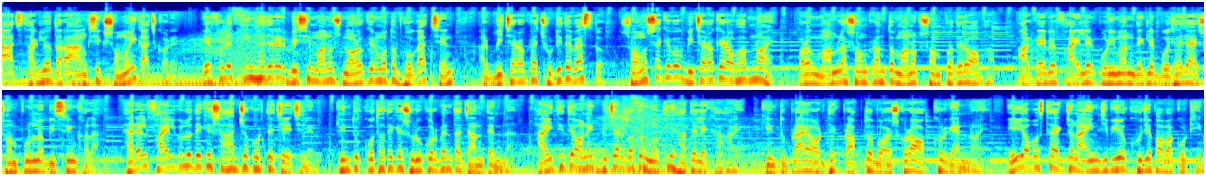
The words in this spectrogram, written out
কাজ থাকলেও তারা আংশিক সময়ই কাজ করেন। এর ফলে তিন হাজারের বেশি মানুষ নরকের মতো ভোগাচ্ছেন আর বিচারকরা ছুটিতে ব্যস্ত। সমস্যা কেবল বিচারকের অভাব নয়, বরং মামলা সংক্রান্ত মানব সম্পদেরও অভাব। আর্কাইভে ফাইলের পরিমাণ দেখলে বোঝা যায় সম্পূর্ণ বিশৃঙ্খলা। হ্যারেল ফাইলগুলো দেখে সাহায্য করতে চেয়েছিলেন, কিন্তু কোথা থেকে শুরু করবেন তা জানতেন না। হাইতিতে অনেক বিচারগত নথি হাতে লেখা হয়, কিন্তু প্রায় অর্ধেক প্রাপ্ত বয়স্করা অক্ষর জ্ঞান নয়। এই অবস্থায় একজন আইনজীবীও খুঁজে পাওয়া কঠিন।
